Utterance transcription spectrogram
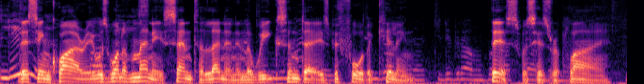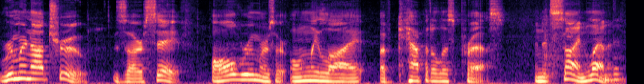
This inquiry was one of many sent to Lenin in the weeks and days before the killing. This was his reply. Rumor not true. Tsar safe. All rumors are only lie of capitalist press. And it's signed Lenin.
